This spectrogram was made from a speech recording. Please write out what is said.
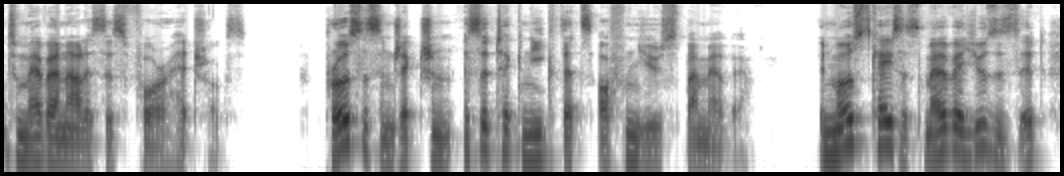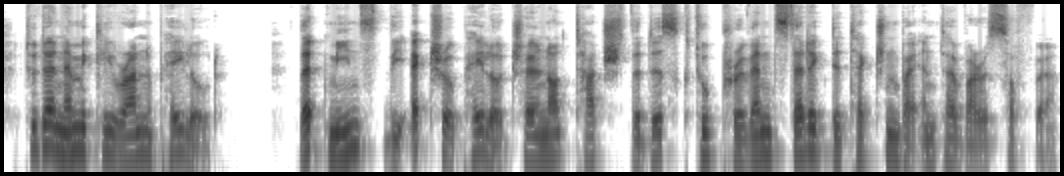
to malware analysis for hedgehogs. Process injection is a technique that's often used by malware. In most cases, malware uses it to dynamically run a payload. That means the actual payload shall not touch the disk to prevent static detection by antivirus software.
